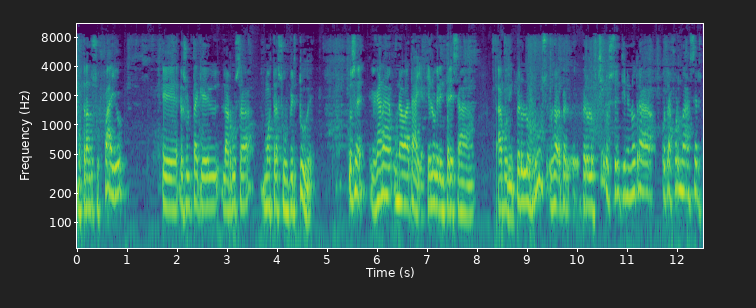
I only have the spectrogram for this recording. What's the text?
mostrando sus fallos, eh, resulta que él- la rusa muestra sus virtudes. Entonces gana una batalla, que es lo que le interesa a Putin. Pero los rusos, o sea, pero, pero los chinos tienen otra, otra forma de hacer.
